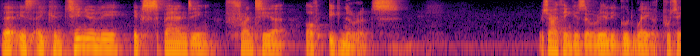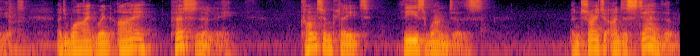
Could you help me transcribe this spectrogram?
there is a continually expanding frontier of ignorance, which I think is a really good way of putting it. And why, when I personally contemplate these wonders and try to understand them,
